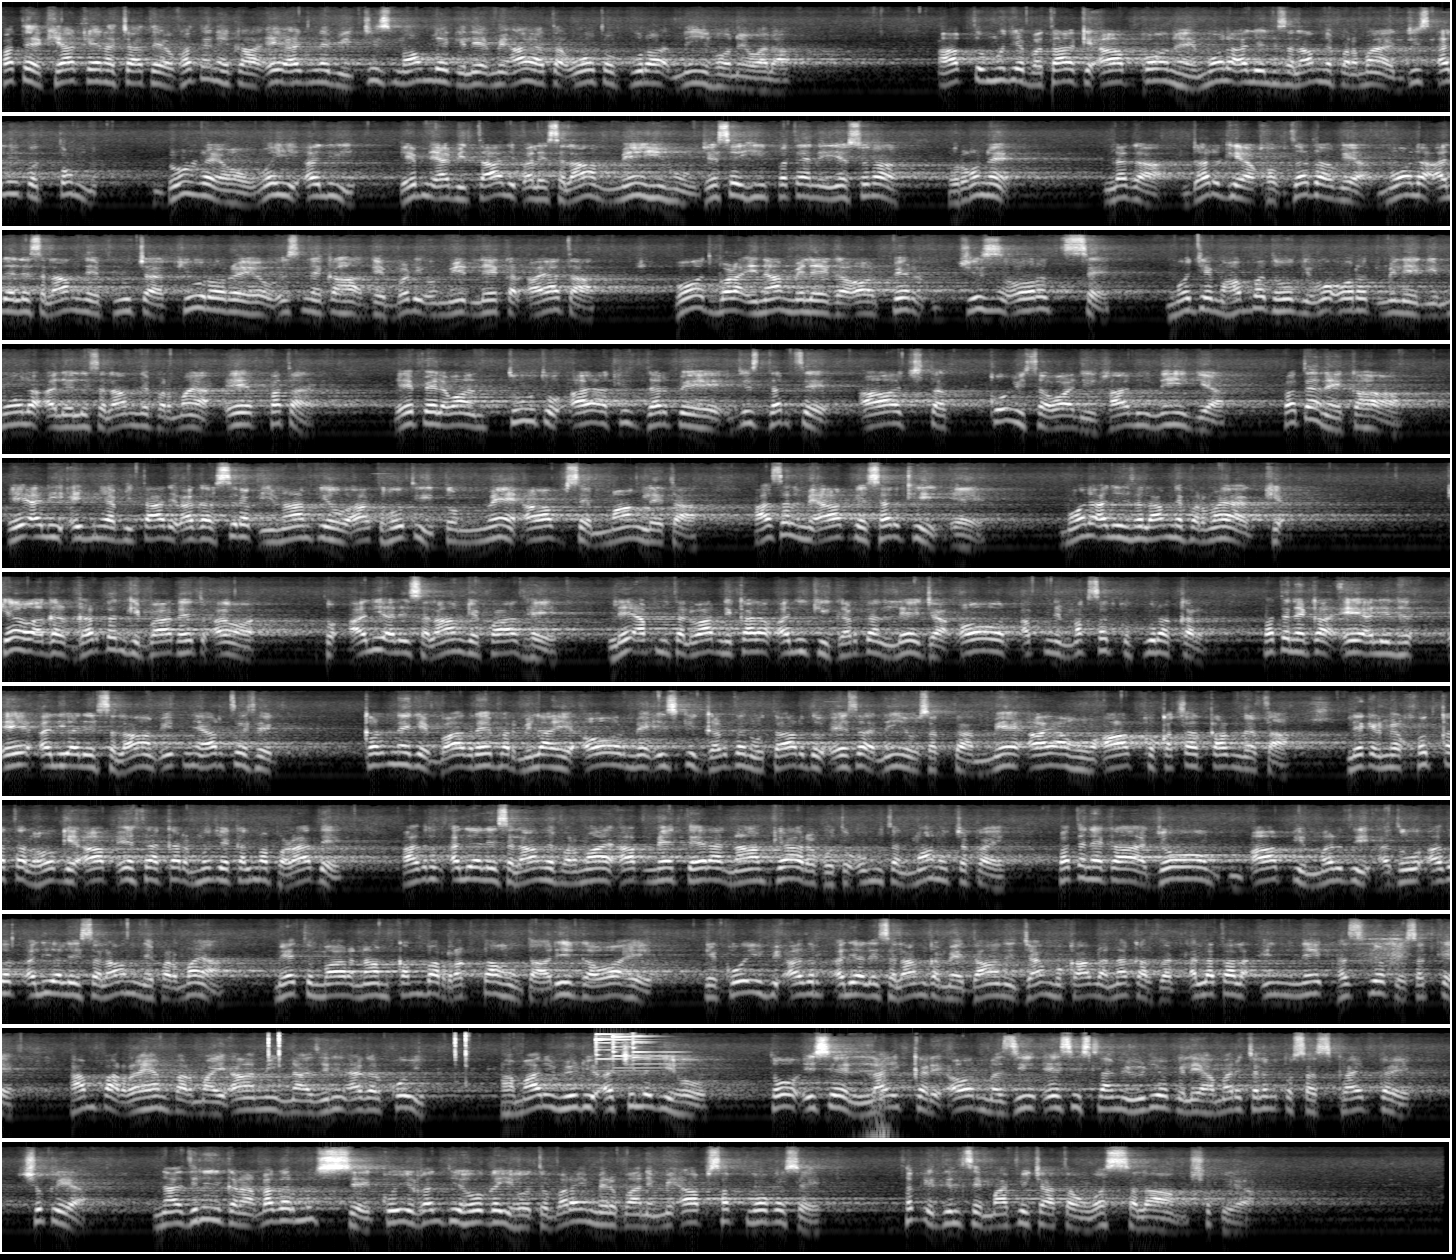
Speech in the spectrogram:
फतेह क्या कहना चाहते हो? फतेह ने कहा, ए अजनबी, जिस मामले के लिए मैं आया था, वो तो पूरा नहीं होने वाला। आप तो मुझे बता कि आप कौन हैं? मौला अली सलाम ने फरमाया, जिस अली को तुम ढूंढ रहे हो, वही अली इबन अबी तालिब सलाम मैं ही हूँ। जैसे ही फतेह ने यह सुना, रोने लगा, डर गया खौफजदा हो गया। मौला सलाम ने पूछा, क्यों रो रहे हो? इसने कहा कि बड़ी उम्मीद लेकर आया था। बहुत बड़ा इनाम मिलेगा और फिर जिस औरत से मुझे मोहब्बत होगी, वो औरत मिलेगी। मौला सलाम ने फरमाया, ए, पता है, ए पहलवान, तू तो आया किस दर पे है? जिस दर से आज तक कोई सवाली खाली नहीं गया। पता ने कहा, ए अली इबन अबी तालिब, अगर सिर्फ़ इमाम की बात होती तो मैं आपसे मांग लेता। असल में आपके सर की है मौला अली सलाम ने फरमाया क्या क्या अगर गर्दन की बात है तो तो अली सलाम के पास है। ले अपनी तलवार निकालो, अली की गर्दन ले जा और अपने मकसद को पूरा कर। पता ने कहा, ए अली ए अली सलाम, इतने अरसे से करने के बाद रहबर मिला है और मैं इसकी गर्दन उतार दूँ, ऐसा नहीं हो सकता। मैं आया हूँ, आपको कत्ल करना था, लेकिन मैं खुद कत्ल हो गया, आप ऐसा कर, मुझे कलमा पढ़ा दे। हज़रत अली ने फरमाया, अब मैं तेरा नाम क्या रखूँ? तो वो मुसलमान हो चुका है। पता ने कहा, जो आपकी मर्ज़ी तो हज़रत अली ने फरमाया, मैं तुम्हारा नाम कंबर रखता हूँ, तारीख गवाह है कि कोई भी हज़रत अली सलाम का मैदान, जंग मुकाबला न कर सक। अल्लाह ताला इन नेक हस्तियों के सदक़े हम पर रहम फरमाई आमीन। नाजरीन, अगर कोई हमारी वीडियो अच्छी लगी हो तो इसे लाइक करें और मज़ीद ऐसी इस्लामी वीडियो के लिए हमारे चैनल को सब्सक्राइब करें। शुक्रिया। नाजरीन कराम, अगर मुझसे कोई गलती हो गई हो तो बर मेहरबानी मैं आप सब लोगों से थके दिल से माफ़ी चाहता हूँ। वसलाम शुक्रिया।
